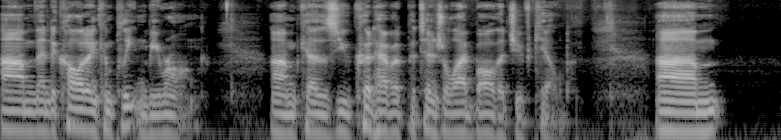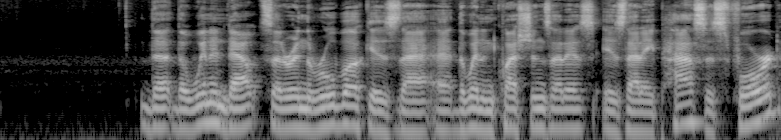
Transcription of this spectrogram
um, than to call it incomplete and be wrong because um, you could have a potential live ball that you've killed. Um, the the when in doubts that are in the rule book is that uh, the when in questions that is is that a pass is forward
